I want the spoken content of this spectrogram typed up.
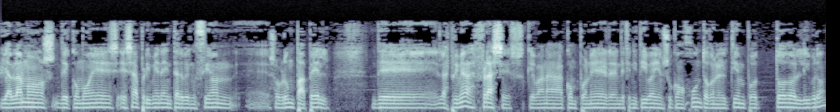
y hablamos de cómo es esa primera intervención eh, sobre un papel, de las primeras frases que van a componer en definitiva y en su conjunto con el tiempo todo el libro,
